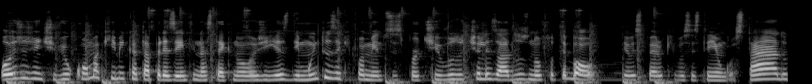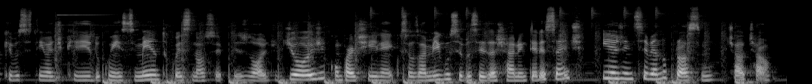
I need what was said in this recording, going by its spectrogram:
hoje a gente viu como a química está presente nas tecnologias de muitos equipamentos esportivos utilizados no futebol. Eu espero que vocês tenham gostado, que vocês tenham adquirido conhecimento com esse nosso episódio de hoje. Compartilhem aí com seus amigos se vocês acharam interessante. E a gente se vê no próximo. Tchau, tchau.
